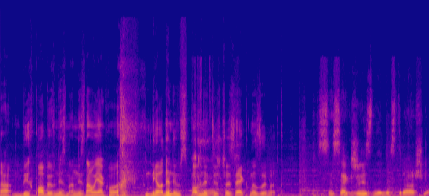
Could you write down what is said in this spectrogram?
та біг побив, не, зна- не знав, як його не один не вспомнити щось як називати. Це так жизненно страшно.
